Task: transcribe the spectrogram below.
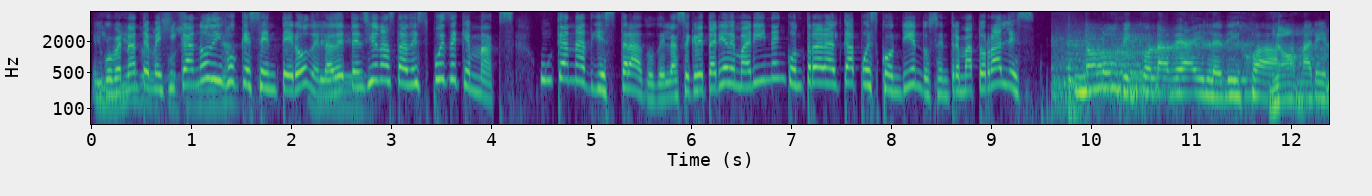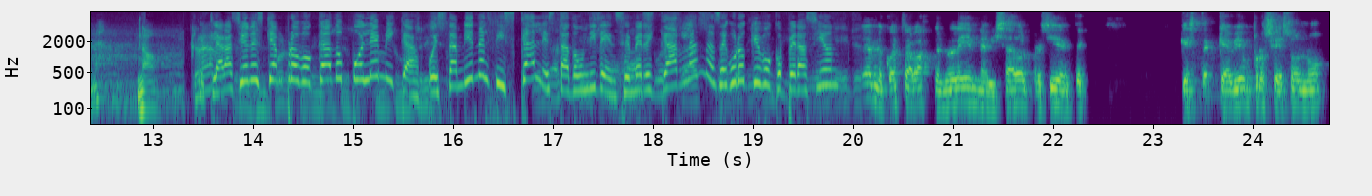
El gobernante mexicano dijo que se enteró de la detención hasta después de que Max, un canadiestrado de la Secretaría de Marina, encontrara al capo escondiéndose entre matorrales. No lo ubicó la DEA y le dijo a Marina. No, Declaraciones que han provocado polémica, pues también el fiscal estadounidense Merrick Garland aseguró que hubo cooperación. Me cuesta trabajo que no le hayan avisado al presidente que, este, que había un proceso ¿no?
